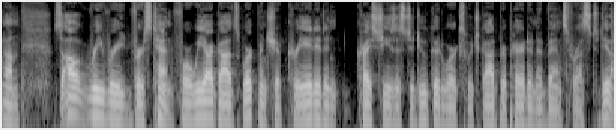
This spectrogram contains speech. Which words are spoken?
um, so I'll reread verse 10. For we are God's workmanship, created in Christ Jesus to do good works, which God prepared in advance for us to do.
